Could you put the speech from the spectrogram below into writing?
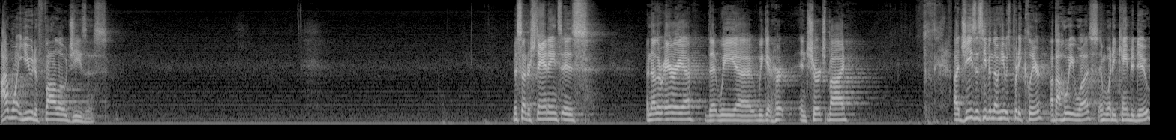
I want you to follow Jesus. Misunderstandings is another area that we, uh, we get hurt in church by. Uh, Jesus, even though he was pretty clear about who he was and what he came to do,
